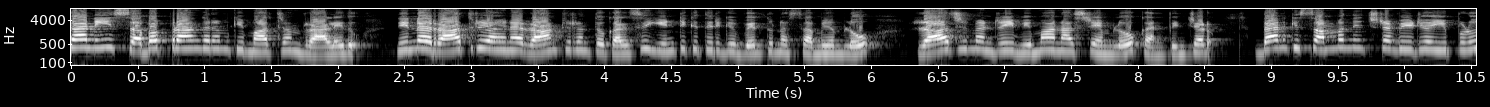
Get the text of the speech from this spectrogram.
కానీ సభ ప్రాంగణంకి మాత్రం రాలేదు. నిన్న రాత్రి ఆయన రామ్చరణ్తో కలిసి ఇంటికి తిరిగి వెళ్తున్న సమయంలో రాజమండ్రి విమానాశ్రయంలో కనిపించాడు. దానికి సంబంధించిన వీడియో ఇప్పుడు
